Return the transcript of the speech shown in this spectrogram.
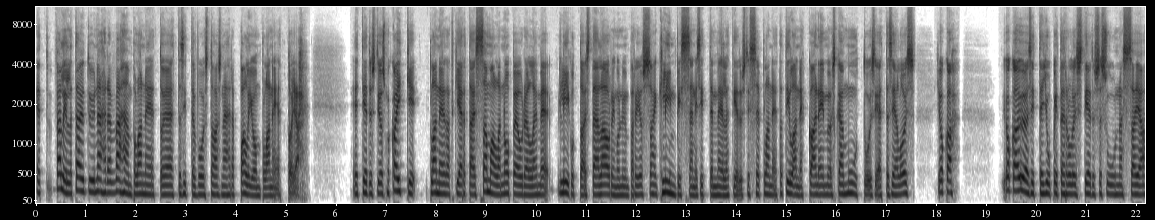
että välillä täytyy nähdä vähän planeettoja, että sitten voisi taas nähdä paljon planeettoja. Et tietysti jos me kaikki planeetat kiertäisi samalla nopeudella ja me liikuttaisi täällä auringon ympäri jossain klimpissä, niin sitten meillä tietysti se planeettatilannekaan ei myöskään muuttuisi, että siellä olisi joka, joka yö sitten Jupiter olisi tietyssä suunnassa ja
